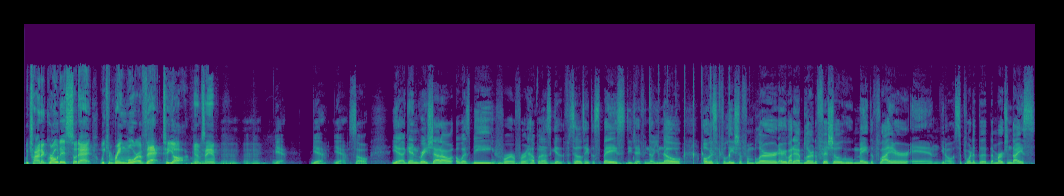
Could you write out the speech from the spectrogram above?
we trying to grow this so that we can bring more of that to y'all. You know what I'm saying? Mm-hmm. saying? Yeah, yeah, yeah. So yeah, again, great shout out OSB for for helping us get facilitate the space. DJ, if you know, you know. Otis and Felicia from Blerd, everybody at Blerd Official who made the flyer and you know supported the the merchandise.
